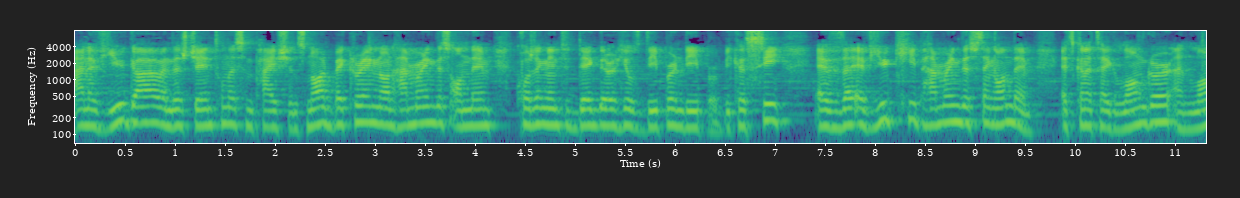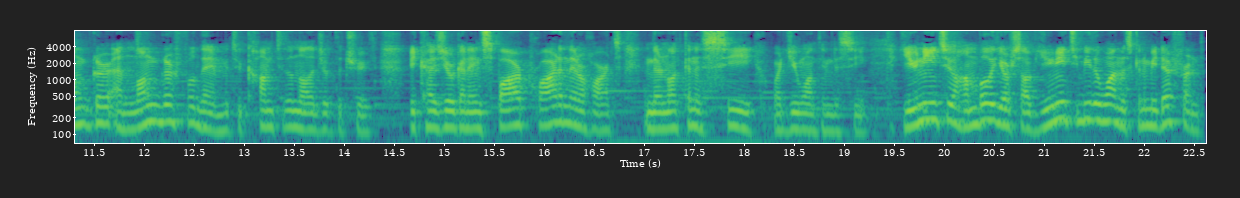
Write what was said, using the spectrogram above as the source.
And if you go in this gentleness and patience, not bickering, not hammering this on them, causing them to dig their heels deeper and deeper. Because see, if if you keep hammering this thing on them, it's going to take longer and longer and longer for them to come to the knowledge of the truth. Because you're going to inspire pride in their hearts, and they're not going to see what you want them to see. You need to humble yourself. You need to be the one that's going to be different.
